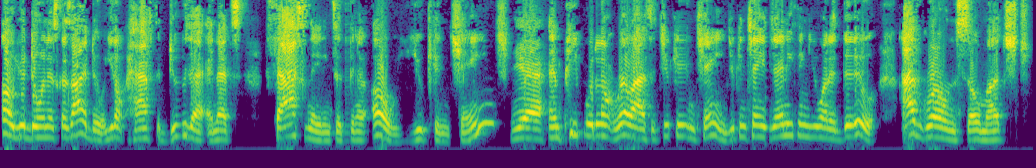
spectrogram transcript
oh, you're doing this because I do it. You don't have to do that, and that's fascinating to think. Oh, you can change yeah. and people don't realize that you can change. You can change anything you want to do. I've grown so much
